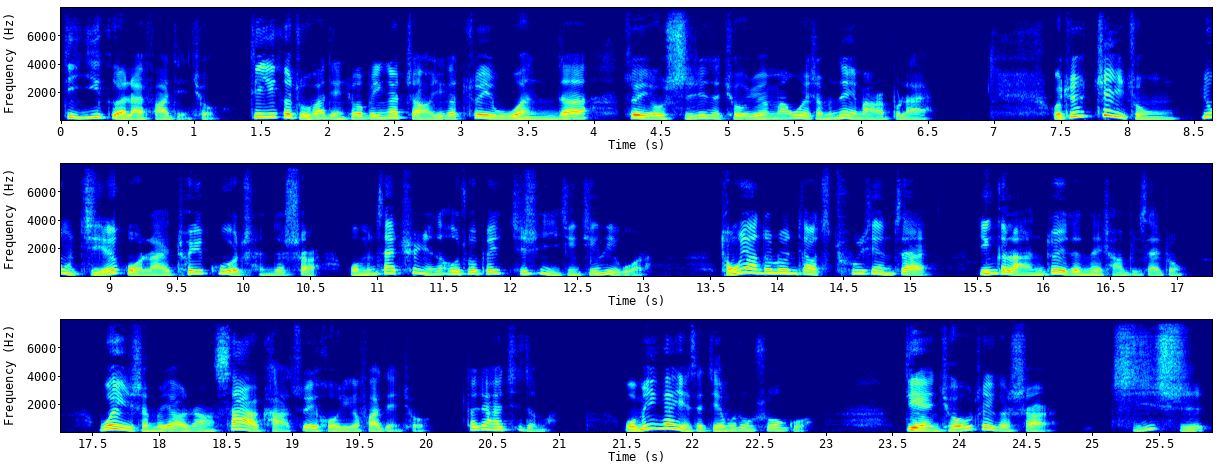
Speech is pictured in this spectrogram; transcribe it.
第一个来罚点球？第一个主罚点球不应该找一个最稳的、最有实力的球员吗？为什么内马尔不来？我觉得这种用结果来推过程的事儿，我们在去年的欧洲杯其实已经经历过了。同样的论调出现在英格兰队的那场比赛中。为什么要让萨卡最后一个罚点球？大家还记得吗？我们应该也在节目中说过，点球这个事儿其实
